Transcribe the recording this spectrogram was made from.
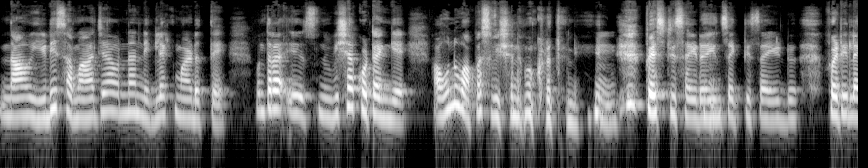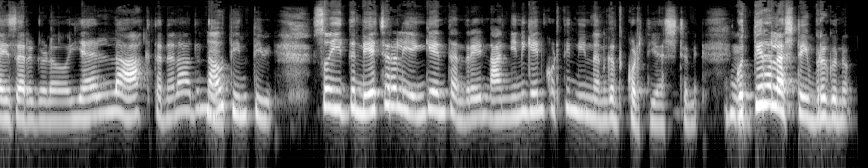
ನಾವು ಇಡೀ ಸಮಾಜವನ್ನ ನೆಗ್ಲೆಕ್ಟ್ ಮಾಡುತ್ತೆ. ಒಂಥರ ಇಸ್- ವಿಷ ಕೊಟ್ಟಂಗೆ ಅವನು ವಾಪಸ್ ವಿಷ ನಮಗೆ ಕೊಡ್ತಾನೆ. ಪೆಸ್ಟಿಸೈಡ್. ಇನ್ಸೆಕ್ಟಿಸೈಡ್ ಫರ್ಟಿಲೈಸರ್ಗಳು ಎಲ್ಲ ಹಾಕ್ತಾನಲ್ಲ ಅದನ್ನ ನಾವು ತಿಂತೀವಿ. ಸೊ ಇದು ನೇಚರಲ್ಲಿ ಹೆಂಗೆ ಅಂತಂದ್ರೆ ನಾನು ನಿನಗೇನು ಕೊಡ್ತೀನಿ ನೀನು ನನಗದು ಕೊಡ್ತೀಯ ಅಷ್ಟೇ. ಗೊತ್ತಿರಲ್ಲ ಅಷ್ಟೇ ಇಬ್ರಿಗೂ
